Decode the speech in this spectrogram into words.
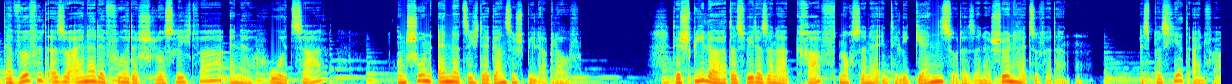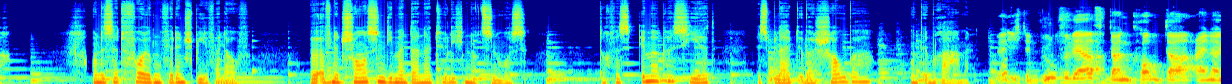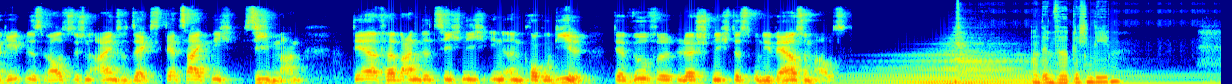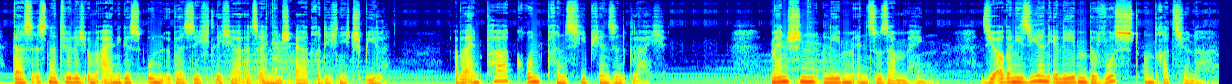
Da würfelt also einer, der vorher das Schlusslicht war, eine hohe Zahl und schon ändert sich der ganze Spielablauf. Der Spieler hat das weder seiner Kraft noch seiner Intelligenz oder seiner Schönheit zu verdanken. Es passiert einfach. Und es hat Folgen für den Spielverlauf. Eröffnet Chancen, die man dann natürlich nutzen muss. Doch was immer passiert, es bleibt überschaubar und im Rahmen. Wenn ich den Würfel werfe, dann kommt da ein Ergebnis raus zwischen 1 und 6. Der zeigt nicht 7 an. Der verwandelt sich nicht in ein Krokodil. Der Würfel löscht nicht das Universum aus. Und im wirklichen Leben? Das ist natürlich um einiges unübersichtlicher als ein Mensch ärgere dich nicht Spiel. Aber ein paar Grundprinzipien sind gleich. Menschen leben in Zusammenhängen. Sie organisieren ihr Leben bewusst und rational.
